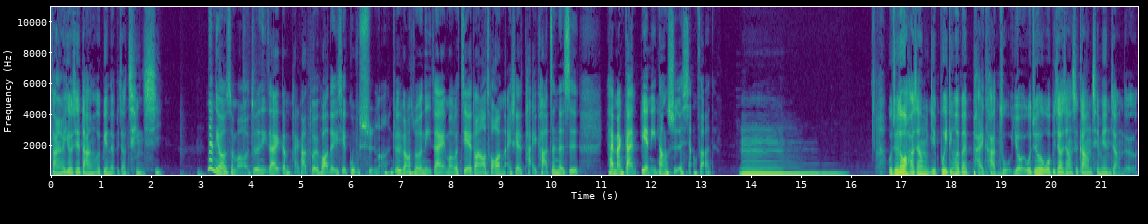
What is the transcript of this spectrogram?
反而有些答案会变得比较清晰。那你有什么就是你在跟牌卡对话的一些故事吗？就是比方说你在某个阶段，然后抽到哪一些牌卡，真的是还蛮改变你当时的想法的。嗯。我觉得我好像也不一定会被牌卡左右。我觉得我比较像是刚刚前面讲的，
